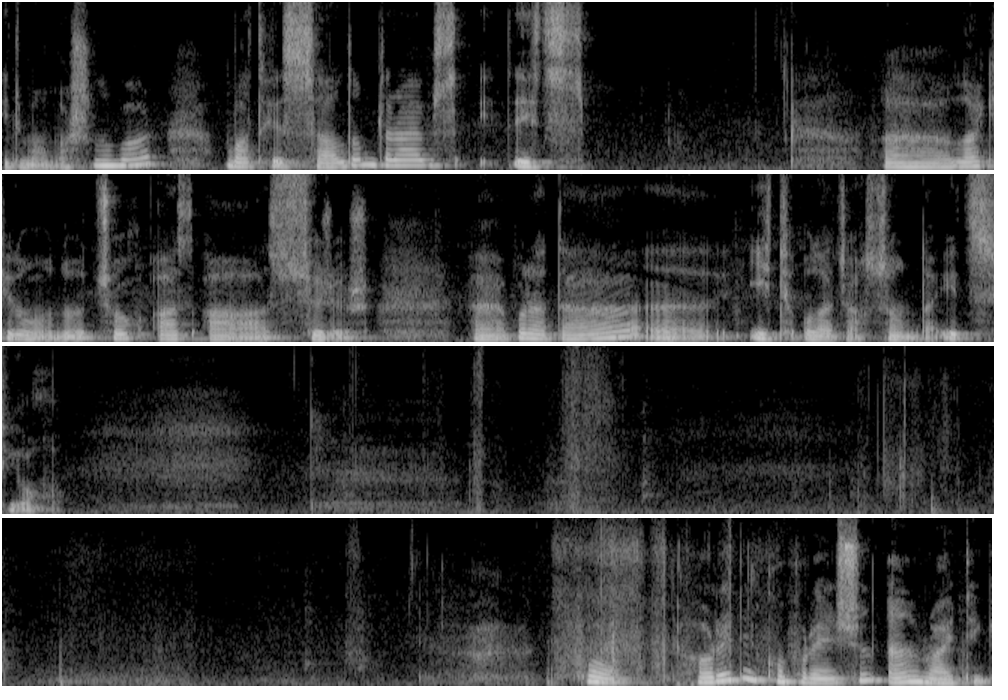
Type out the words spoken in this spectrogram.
idman maşını var. But he seldom drives it. Lakin o onu çok az az sürür. Burada it olacak sonda. It's yok. Four. Reading comprehension and writing.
